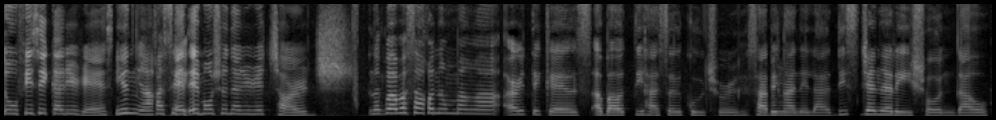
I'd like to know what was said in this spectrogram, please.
to physically rest yun nga kasi and emotionally recharge. nagbabasa ako ng mga articles about the hustle culture. Sabi nga nila, this generation daw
